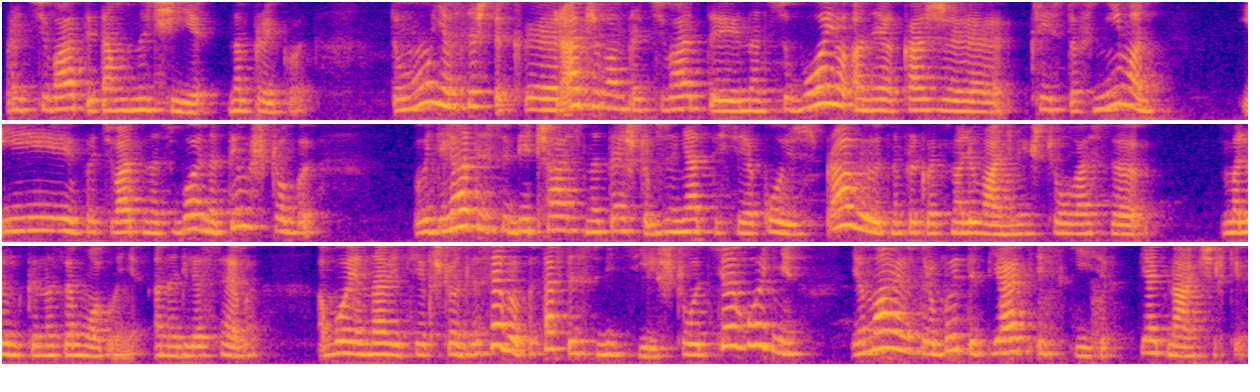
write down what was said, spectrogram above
працювати там вночі, наприклад. Тому я все ж таки раджу вам працювати над собою, а не як каже Крістоф Німан, і працювати над собою над тим, щоб виділяти собі час на те, щоб зайнятися якоюсь справою, от, наприклад, малюванням, якщо у вас е, малюнки на замовлення, а не для себе. Або навіть якщо для себе, поставте собі ціль, що от сьогодні я маю зробити 5 ескізів, 5 начерків.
